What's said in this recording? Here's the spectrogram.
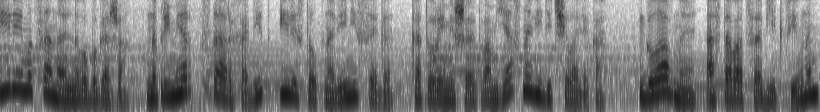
или эмоционального багажа, например, старых обид или столкновений с эго, которые мешают вам ясно видеть человека. Главное – оставаться объективным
